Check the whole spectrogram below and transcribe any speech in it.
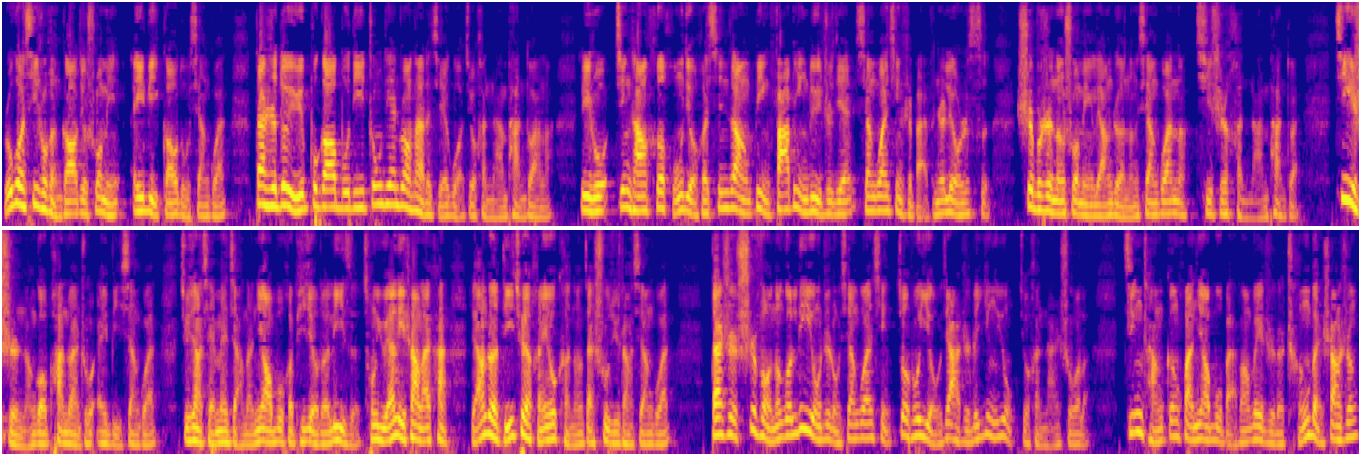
如果系数很高，就说明 A、B 高度相关。但是对于不高不低中间状态的结果就很难判断了。例如，经常喝红酒和心脏病发病率之间相关性是百分之六十四，是不是能说明两者能相关呢？其实很难判断。即使能够判断出 A、B 相关，就像前面讲的尿布和啤酒的例子，从原理上来看，两者的确很有可能在数据上相关。但是是否能够利用这种相关性做出有价值的应用就很难说了。经常更换尿布摆放位置的成本上升，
